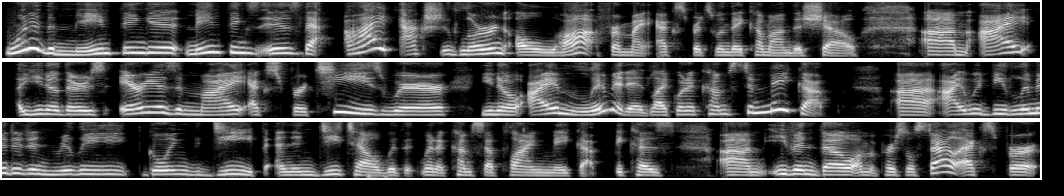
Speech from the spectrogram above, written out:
One of the main thing is, main things is that I actually learn a lot from my experts when they come on the show. Um, I, you know, there's areas in my expertise where you know I am limited, like when it comes to makeup uh, I would be limited in really going deep and in detail with it when it comes to applying makeup because um, even though I'm a personal style expert,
